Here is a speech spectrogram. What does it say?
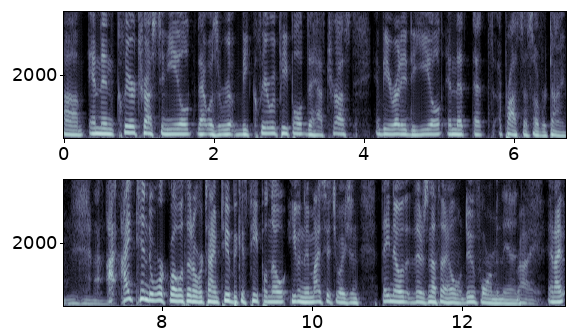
Um, and then clear trust and yield. That was a real, be clear with people to have trust and be ready to yield. And that that's a process over time. Mm-hmm. I, I tend to work well with it over time too because people know, even in my situation, they know that there's nothing I won't do for them in the end. Right. And I,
